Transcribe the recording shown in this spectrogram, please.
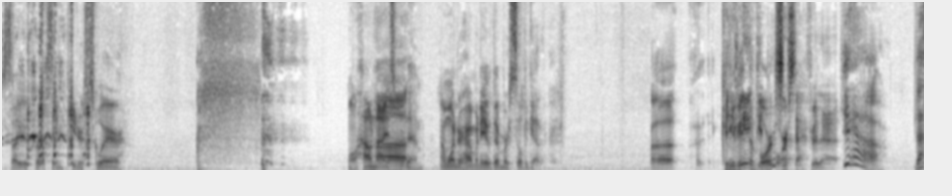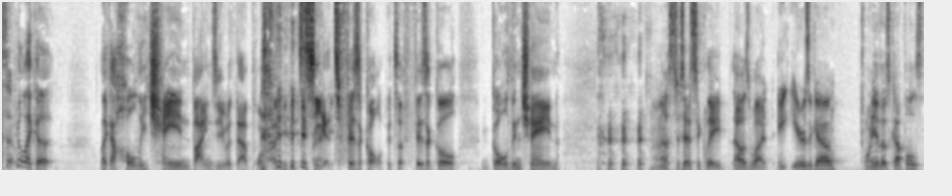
Saw you across St. Peter's Square. Well, how nice Uh, for them. I wonder how many of them are still together. Uh, Can you get Can't divorced? divorced after that. Yeah. That's I feel like a like a holy chain binds you at that point. Like you can see it. It's physical. It's a physical golden chain. I know, statistically, that was what, eight years ago? 20 of those couples?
